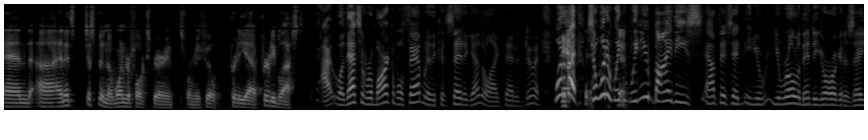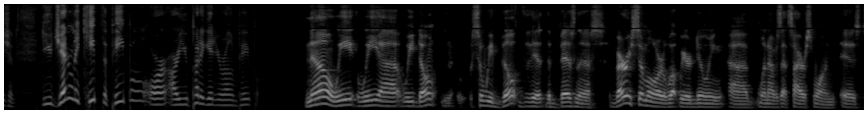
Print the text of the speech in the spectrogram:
and uh, and it's just been a wonderful experience for me. Feel pretty uh, pretty blessed. I, well, that's a remarkable family that can stay together like that and do it. What about so? What when, when you buy these outfits and you you roll them into your organization, do you generally keep the people, or are you putting in your own people? No, we we uh, we don't. So we built the the business very similar to what we were doing uh, when I was at CyrusOne. Is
